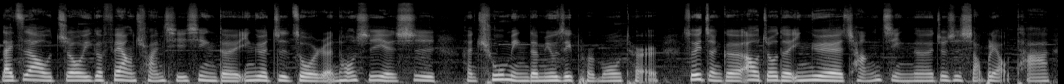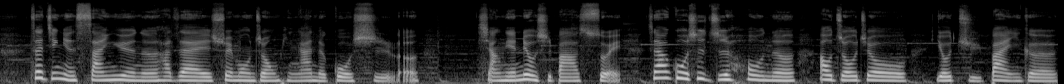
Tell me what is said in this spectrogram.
来自澳洲一个非常传奇性的音乐制作人，同时也是很出名的 music promoter，所以整个澳洲的音乐场景呢，就是少不了他。在今年三月呢，他在睡梦中平安的过世了，享年六十八岁。在他过世之后呢，澳洲就有举办一个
